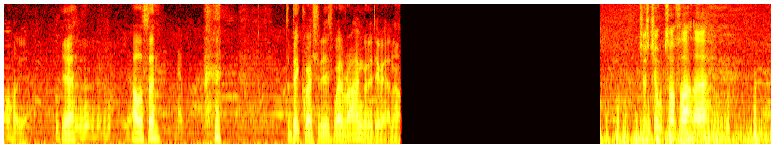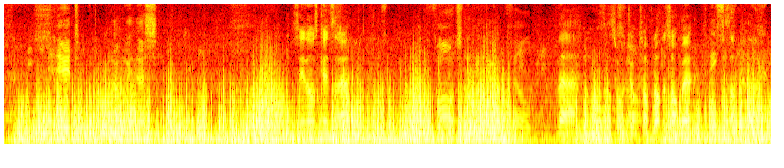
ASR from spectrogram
Oh yeah. Yeah? Alison? Nope. the big question is whether I'm going to do it or not. Just jumped off that there. You did. I'm witness. See those kids there? Fortunately, we can't film. There. That's what I jumped off. Not the top bit. Needs It's to that bit there. No,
